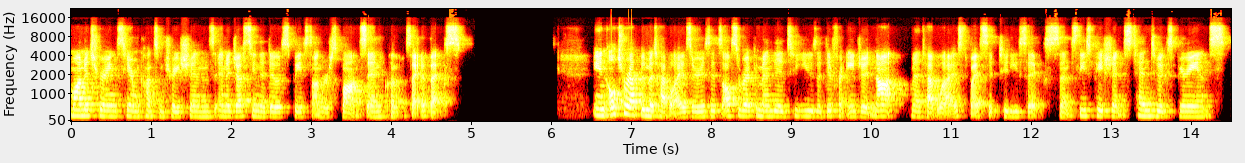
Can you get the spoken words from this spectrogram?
monitoring serum concentrations and adjusting the dose based on response and clinical side effects. In ultra rapid metabolizers, it's also recommended to use a different agent not metabolized by CYP2D6, since these patients tend to experience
